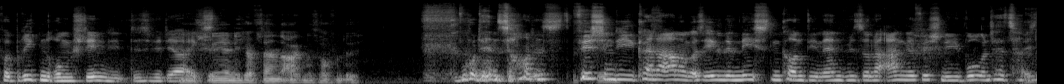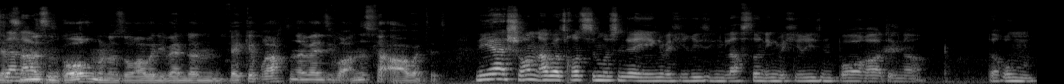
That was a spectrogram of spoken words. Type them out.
Fabriken rumstehen, die, das wird ja ich extrem. stehe ja nicht auf deinen Agnes hoffentlich. Wo denn sonst? Fischen die, keine Ahnung, aus irgendeinem nächsten Kontinent mit so einer Angel, fischen die die Bodenschätze Ich aus glaube der schon, das sind Nase. Bohrungen oder so, aber die werden dann weggebracht und dann werden sie woanders verarbeitet. Nee, ja, schon, aber trotzdem müssen ja irgendwelche riesigen Laster und irgendwelche riesen Bohrer-Dinger darum.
